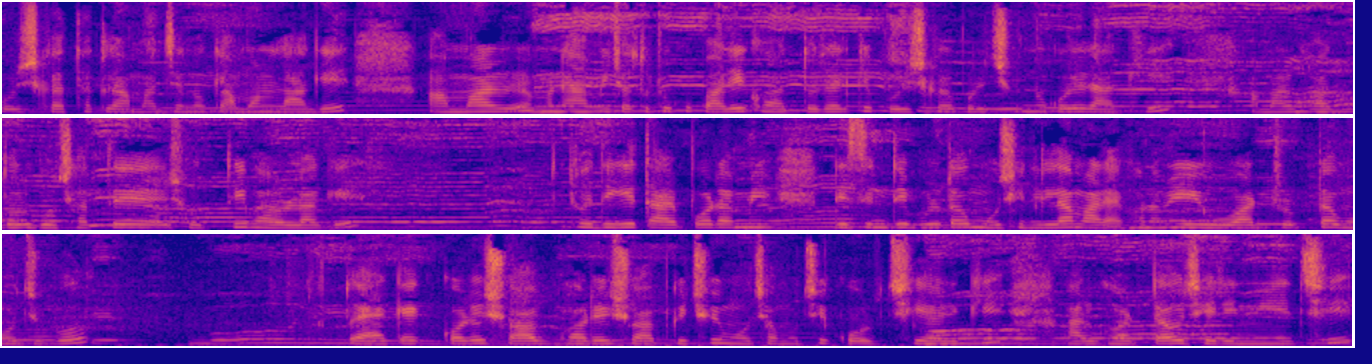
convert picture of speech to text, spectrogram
পরিষ্কার থাকলে আমার যেন কেমন লাগে। আমার মানে আমি যতটুকু পারি ঘরদোর আর কি পরিষ্কার পরিচ্ছন্ন করে রাখি। আমার ঘরদোর গোছাতে সত্যিই ভালো লাগে। ওইদিকে তারপর আমি ড্রেসিং টেবিলটাও মুছে নিলাম আর এখন আমি এই ওয়ার্ড্রোপটা মুছবো। তো এক এক করে সব ঘরে সব কিছুই মোছামুছি করছি আর কি। আর ঘরটাও ছেড়ে নিয়েছি।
